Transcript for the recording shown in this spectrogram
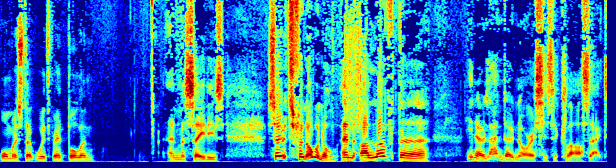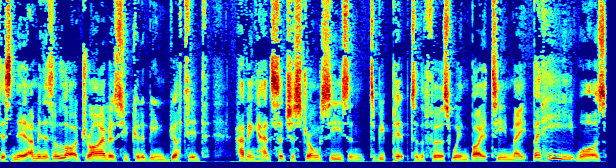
almost up with Red Bull and and Mercedes. So it's phenomenal, and I love the you know, Lando Norris is a class act, isn't it? I mean, there's a lot of drivers who could have been gutted having had such a strong season to be pipped to the first win by a teammate. But he was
